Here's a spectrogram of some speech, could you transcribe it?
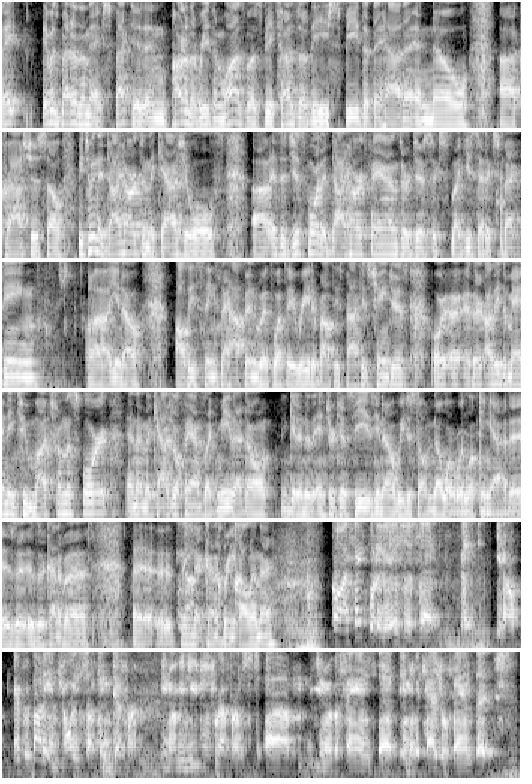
they it was better than they expected, and part of the reason was was because of the speed that they had and, and no uh, crashes. So between the diehards and the casuals, uh, is it just more the diehard fans, or just ex- like you said, expecting? Uh, you know, all these things to happen with what they read about these package changes, or are they, are they demanding too much from the sport? And then the casual fans like me that don't get into the intricacies, you know, we just don't know what we're looking at. Is there, is there kind of a, a thing that kind of bring it all in there? Well, I think what it is is that, you know everybody enjoys something different. You know, I mean, you just referenced, um, you know, the fans that, you know, the casual fans that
